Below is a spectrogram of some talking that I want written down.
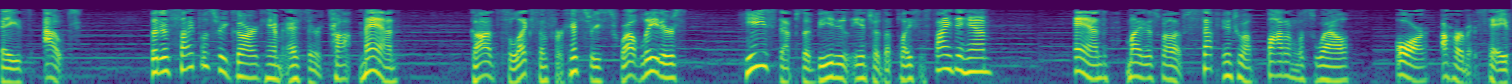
fades out. The disciples regard him as their top man. God selects him for history's 12 leaders. He steps obediently into the place assigned to him and might as well have stepped into a bottomless well or a hermit's cave.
